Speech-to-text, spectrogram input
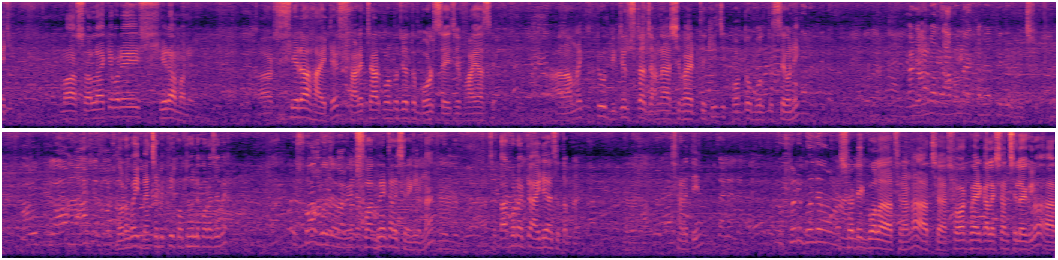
এই যে মাশাল্লাহ একেবারে সেরা মানের। আর সেরা হাইটের সাড়ে চার পর্যন্ত যেহেতু বলছে এই যে ভাই আছে আর আমরা একটু ডিটেলসটা জানা আসি ভাইয়ের থেকে যে কত বলতেছে উনি। কারণ আমরা যাব না একটা ব্যবসা করে বলছি বড় ভাই বেচা বিক্রি কত হলে করা যাবে? সব বলতে পারবে সোয়াগ ভাইয়ের কালেকশন এগুলো না? আচ্ছা তারপরে একটা আইডিয়া আছে তো আপনার। সাড়ে তিন। সঠিক বলতে সঠিক বলা আছে না না? আচ্ছা সোহাগ ভাইয়ের কালেকশন ছিল এগুলো। আর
